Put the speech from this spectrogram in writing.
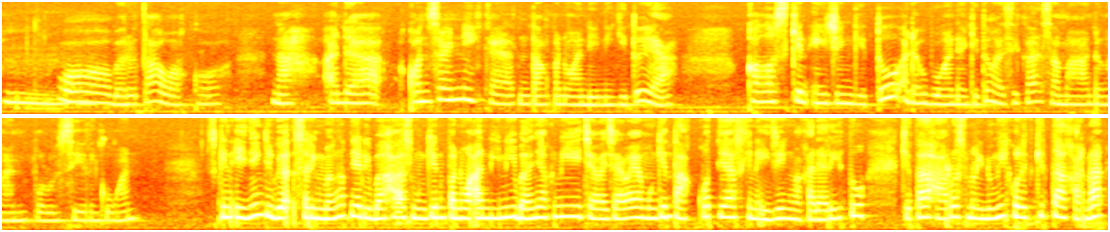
Hmm. wow baru tahu aku. Nah ada concern nih kayak tentang penuaan dini gitu ya kalau skin aging gitu ada hubungannya gitu gak sih kak sama dengan polusi lingkungan? Skin aging juga sering banget ya dibahas. Mungkin penuaan dini banyak nih cewek-cewek yang mungkin takut ya skin aging. Maka dari itu kita harus melindungi kulit kita. Karena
